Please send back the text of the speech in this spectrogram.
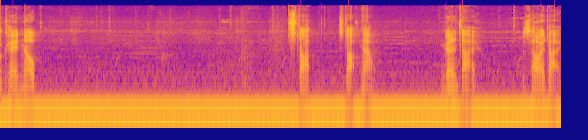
Okay, nope. Stop. Stop now. I'm gonna die. This is how I die.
